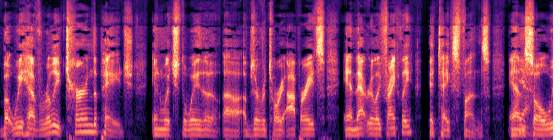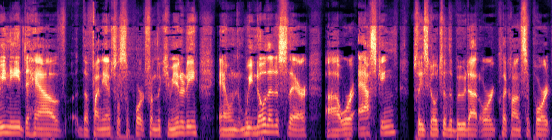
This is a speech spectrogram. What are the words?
but we have really turned the page in which the way the uh, observatory operates, and that really, frankly, it takes funds, and Yeah. so we need to have the financial support from the community, and we know that it's there. Uh, we're asking, please go to theboo.org, click on support,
